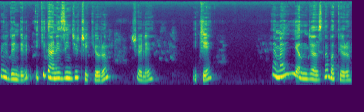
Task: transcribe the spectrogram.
Böyle döndürüp iki tane zincir çekiyorum. Şöyle iki. Hemen yanıcağızına batıyorum.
